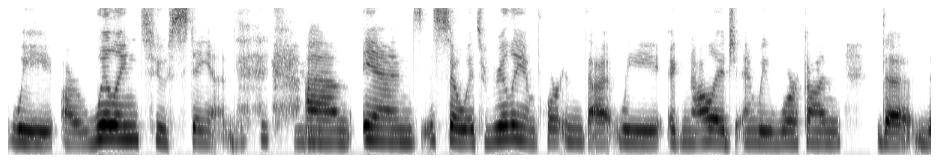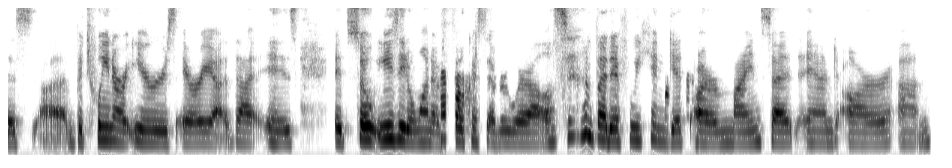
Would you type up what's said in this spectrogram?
we are willing to stand. Mm-hmm. Um, and so it's really important that we acknowledge and we work on the this uh, between our ears area that is it's so easy to want to focus everywhere else but if we can get our mindset and our um,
